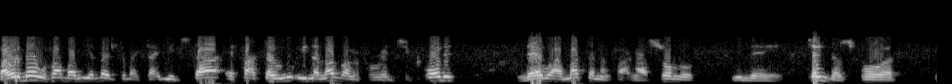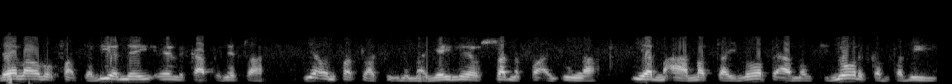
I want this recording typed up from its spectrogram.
Le mea ua fa'amamia mai le tamaita'i midstar e fa'ataunu'ina lava le forensic audit lea ua amata na fa'agasolo i le tender sport lea lao lo'o fa'atalia nei e le kapeneta. Ia ona fa'atu'atu'ina mai ai lea o sana fa'ai'uga ia ma amata iloa pe a mautinoa le company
